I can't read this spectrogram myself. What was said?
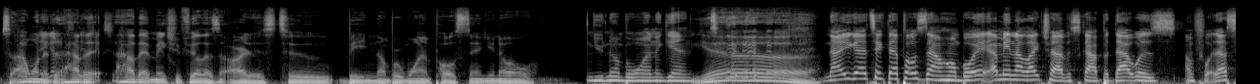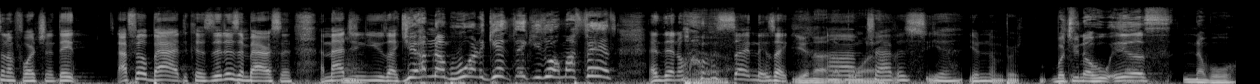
So I wanted to, how that how that makes you feel as an artist to be number one posting. You know, You number one again. yeah. Now you gotta take that post down, homeboy. I mean, I like Travis Scott, but that was that's an unfortunate. They, I feel bad because it is embarrassing. Imagine Mm. you like, yeah, I'm number one again. Thank you to all my fans, and then all of a sudden it's like, You're not number um, one. Travis, yeah, you're number. But you know who is number?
